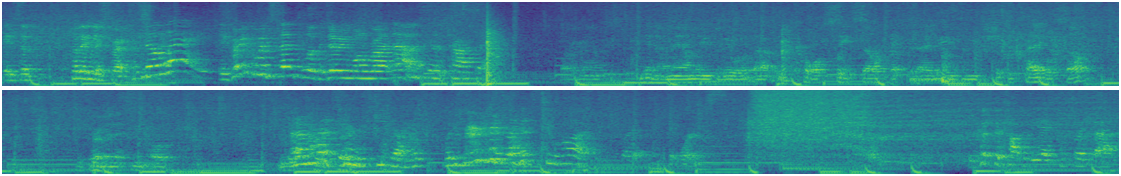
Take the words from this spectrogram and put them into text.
It's a full English breakfast. No way! It's very coincidental that we're doing one right now. This is a process. You know me, I'm usually all about the coarse sea salt, but today we're using shitty table salt. It's reminiscent of. I don't know how to turn this heat down. When the burner is on, it's too hot, but it works. We cook the top of the egg just like that.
